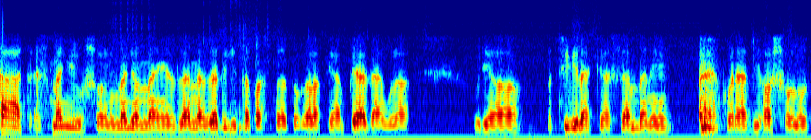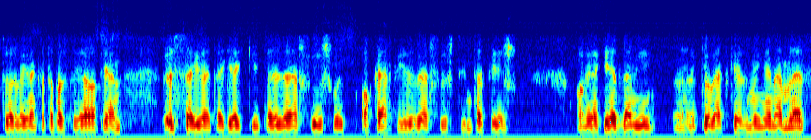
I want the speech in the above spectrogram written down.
Hát, ezt megjósolni nagyon nehéz lenne. Az eddigi tapasztalatok alapján például a, ugye a, a civilekkel szembeni korábbi hasonló törvénynek a tapasztalat alapján összejöhet egy egy-két ezer fős, vagy akár tízezer fős tüntetés, aminek érdemi következménye nem lesz.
